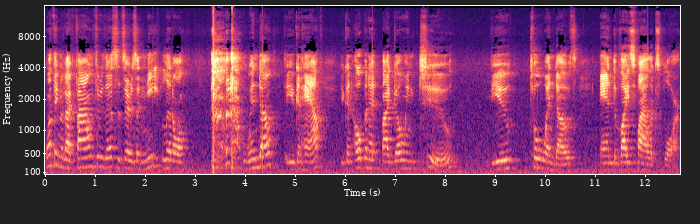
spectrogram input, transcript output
One thing that I found through this is there's a neat little window that you can have. You can open it by going to View, Tool Windows, and Device File Explorer.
